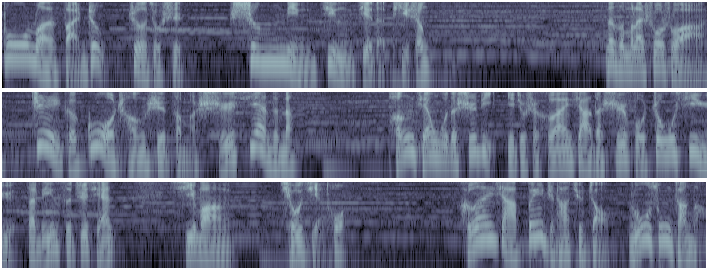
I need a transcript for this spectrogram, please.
拨乱反正，这就是生命境界的提升。那咱们来说说啊，这个过程是怎么实现的呢？彭乾吾的师弟，也就是何安下的师傅周希宇，在临死之前，希望求解脱。何安夏背着他去找如松长老，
